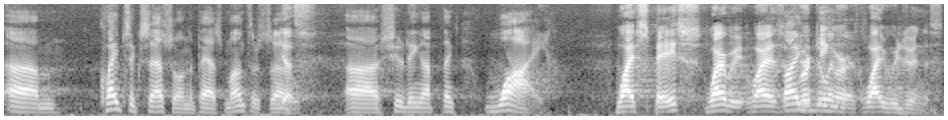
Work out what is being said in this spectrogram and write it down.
um, quite successful in the past month or so. Yes. Uh, shooting up things. Why? Why space? Why are we? Why is why it working? or this? why are we doing this?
